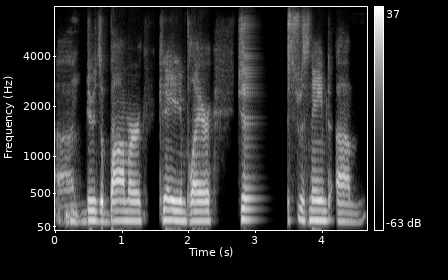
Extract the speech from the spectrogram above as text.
Uh, mm-hmm. Dude's a bomber, Canadian player. Just, just was named um,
